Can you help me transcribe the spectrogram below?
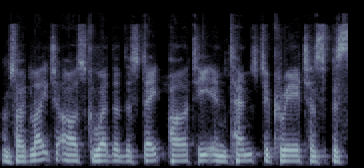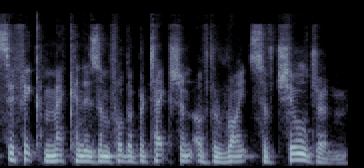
And so I'd like to ask whether the state party intends to create a specific mechanism for the protection of the rights of children,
